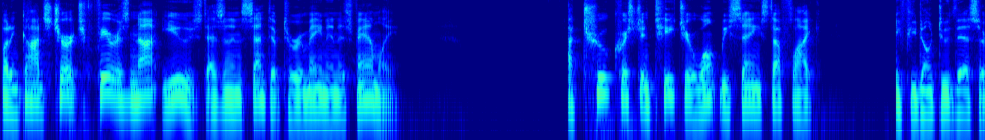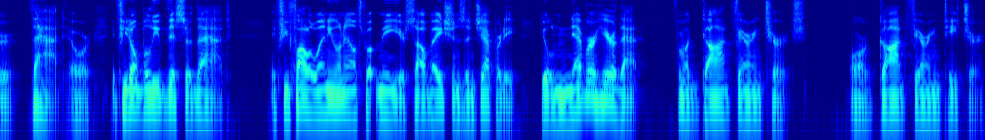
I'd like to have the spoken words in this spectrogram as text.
But in God's church, fear is not used as an incentive to remain in his family. A true Christian teacher won't be saying stuff like, if you don't do this or that, or if you don't believe this or that, if you follow anyone else but me, your salvation's in jeopardy. You'll never hear that from a God fearing church or a God fearing teacher.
